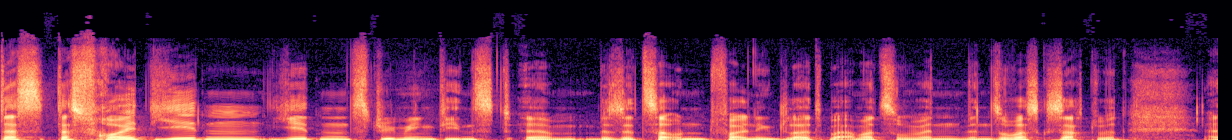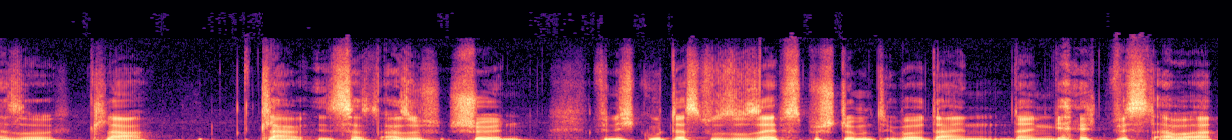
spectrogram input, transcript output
das, das freut jeden, jeden Streaming-Dienst-Besitzer und vor allen Dingen die Leute bei Amazon, wenn, wenn sowas gesagt wird. Also klar, klar, ist das also schön. Finde ich gut, dass du so selbstbestimmt über dein, dein Geld bist, aber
